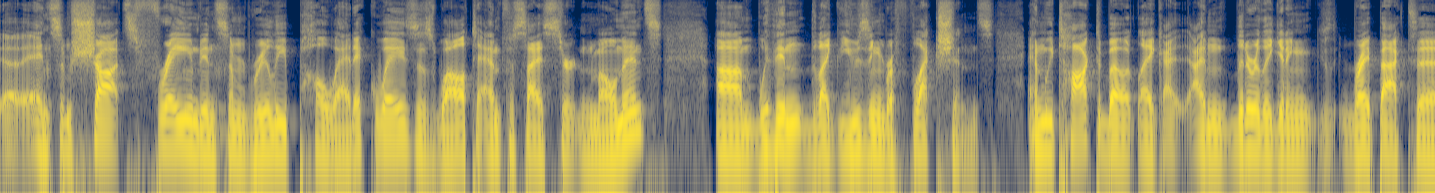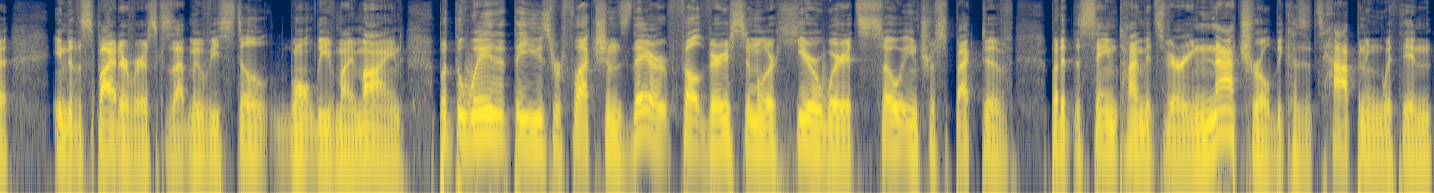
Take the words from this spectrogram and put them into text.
Uh, and some shots framed in some really poetic ways as well to emphasize certain moments um, within like using reflections. And we talked about like I, I'm literally getting right back to into the Spider Verse because that movie still won't leave my mind. But the way that they use reflections there felt very similar here, where it's so introspective, but at the same time it's very natural because it's happening within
